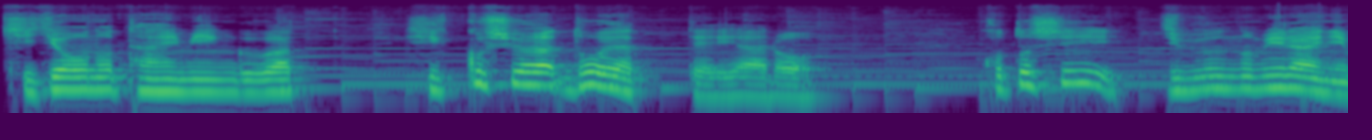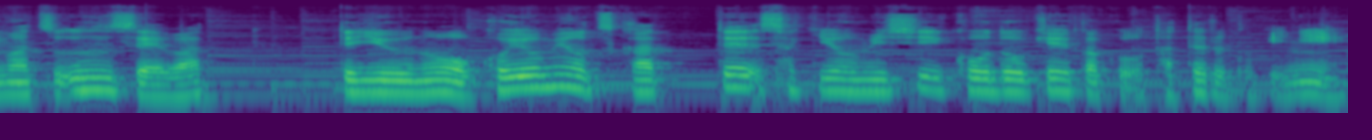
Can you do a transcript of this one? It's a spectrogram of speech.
起業のタイミングは、引っ越しはどうやってやろう、今年自分の未来に待つ運勢は？っていうのを暦を使って先読みし行動計画を立てるときに、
